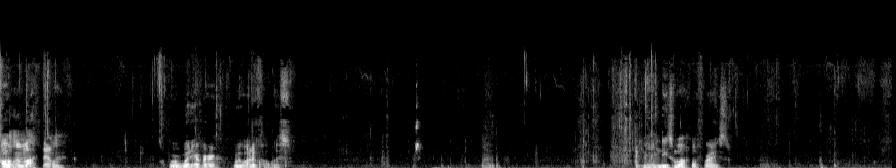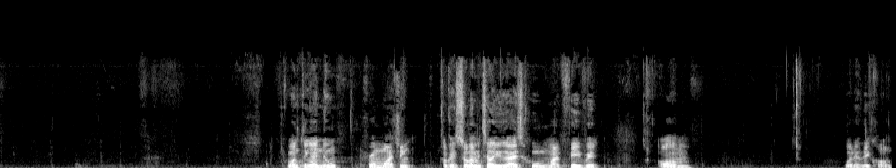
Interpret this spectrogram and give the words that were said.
all on lockdown or whatever we want to call this. Man, these waffle fries. One thing I knew from watching. Okay, so let me tell you guys who my favorite, um, what are they called?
